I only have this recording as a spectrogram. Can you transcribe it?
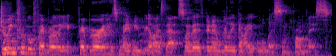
doing Frugal February, February has made me realize that. So there's been a really valuable lesson from this.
